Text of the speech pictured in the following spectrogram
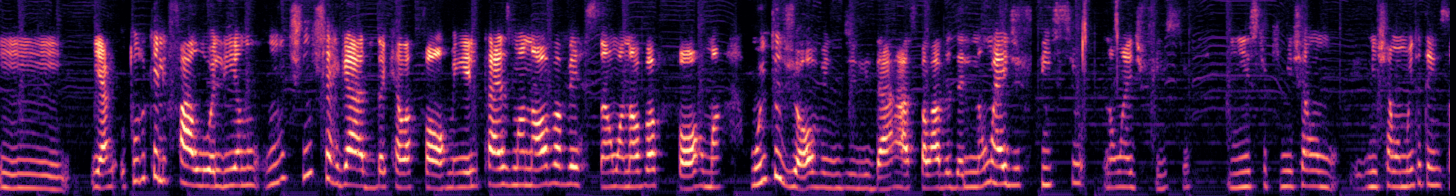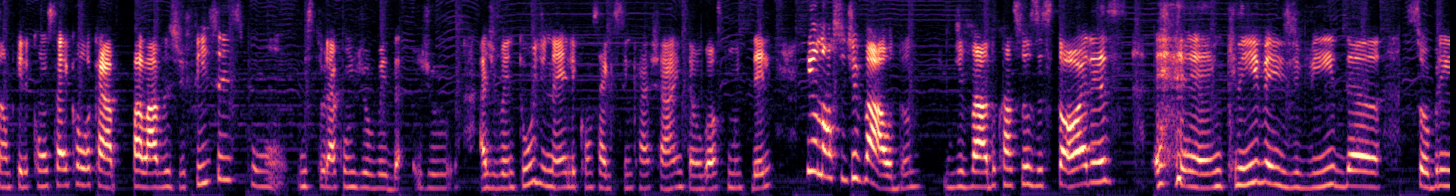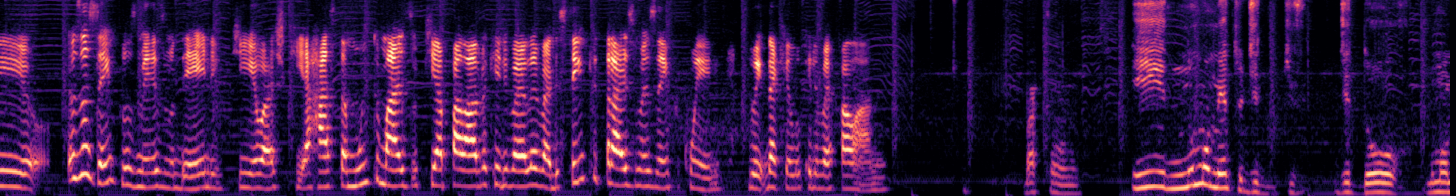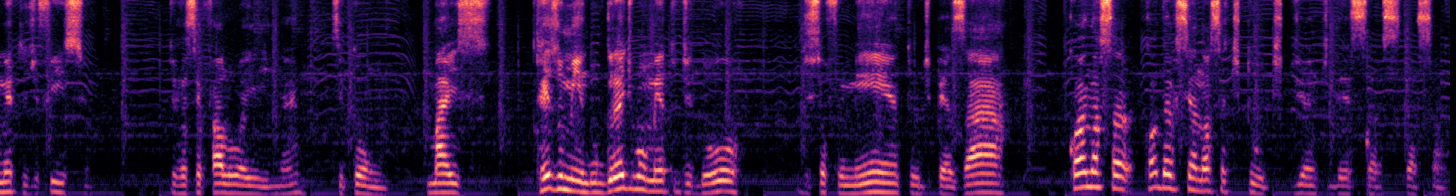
E, e a, tudo que ele falou ali eu não, não, tinha enxergado daquela forma. E ele traz uma nova versão, uma nova forma, muito jovem de lidar. As palavras dele não é difícil, não é difícil. E isso que me chama, me chama muita atenção, porque ele consegue colocar palavras difíceis, com, misturar com juveda, ju, a juventude, né? Ele consegue se encaixar, então eu gosto muito dele. E o nosso Divaldo. Divaldo com as suas histórias é, incríveis de vida, sobre os exemplos mesmo dele, que eu acho que arrasta muito mais do que a palavra que ele vai levar. Ele sempre traz um exemplo com ele, do, daquilo que ele vai falar, né? Bacana. E no momento de, de, de dor, no momento difícil, que você falou aí, né? Citou um. Mas, resumindo, um grande momento de dor, de sofrimento, de pesar, qual, a nossa, qual deve ser a nossa atitude diante dessa situação?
